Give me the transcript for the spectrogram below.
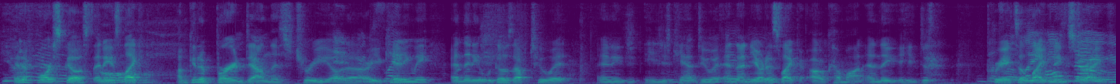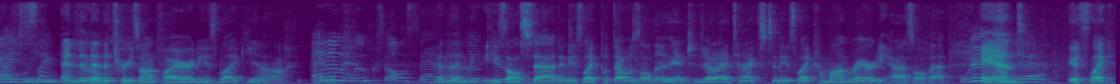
in a Force ghost, and he's Oh. like, "I'm gonna burn down this tree, Yoda. Are you like- kidding me?" And then he goes up to it, and he he just can't do it. And then Yoda's like, "Oh come on!" And they, he just creates a lightning strike. like, and then the tree's on fire, and he's like, you know, And Luke. then Luke's all sad. And then Luke, he's you- all sad, and he's like, "But that was all the ancient Jedi text." And he's like, "Come on, Rey already has all that." And- yeah, It's like,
